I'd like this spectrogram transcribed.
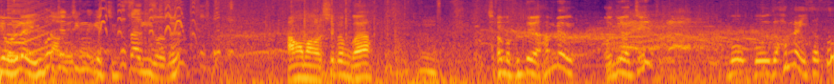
이게 원래 이번째 찍는 게 즉사기거든? 방어막으로 씹은 거야? 잠깐만 근데 한 명 어디 갔지? 뭐뭐 한 명 있었어?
